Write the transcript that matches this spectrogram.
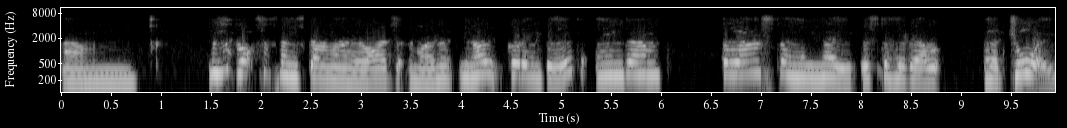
um, we have lots of things going on in our lives at the moment, you know, good and bad. And um, the last thing we need is to have our our joy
